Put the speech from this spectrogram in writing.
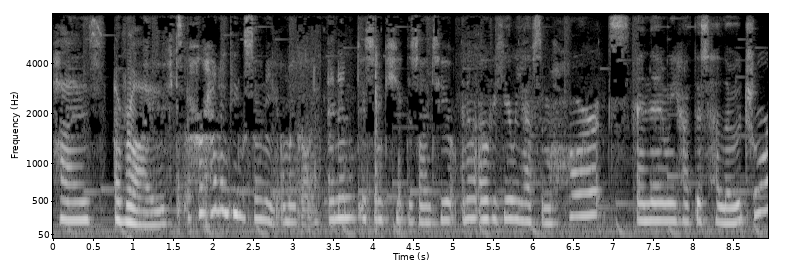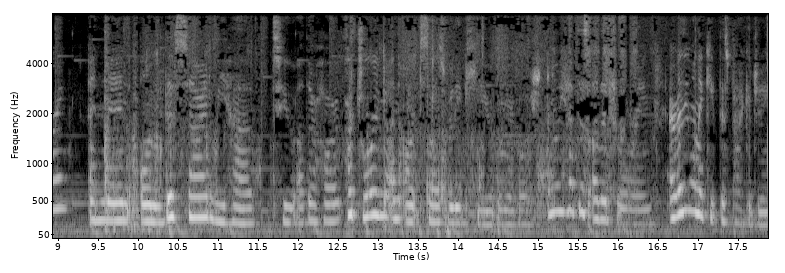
has arrived. Her handwriting so neat, oh my god. And then there's some cute designs here. And then over here we have some hearts. And then we have this hello drawing. And then on this side, we have two other hearts. Her drawing and art style is really cute. Oh my gosh. And we have this other drawing. I really want to keep this packaging.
